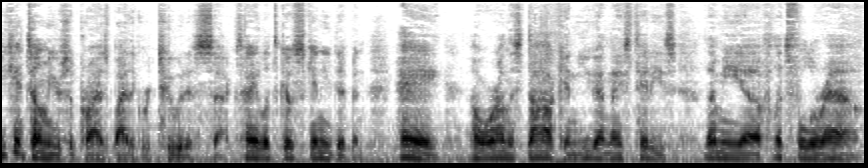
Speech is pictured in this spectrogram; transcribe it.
you can't tell me you're surprised by the gratuitous sex. Hey, let's go skinny dipping. Hey, oh, we're on this dock and you got nice titties. Let me, uh, let's fool around.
